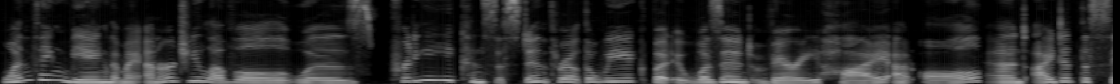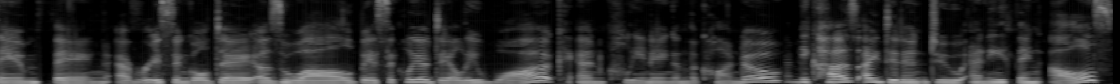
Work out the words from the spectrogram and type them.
One thing being that my energy level was pretty consistent throughout the week, but it wasn't very high at all. And I did the same thing every single day as well basically a daily walk and cleaning in the condo. And because I didn't do anything else,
